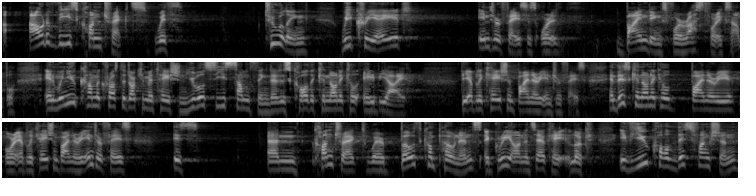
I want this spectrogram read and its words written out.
Uh, out of these contracts with tooling, we create interfaces or bindings for Rust, for example. And when you come across the documentation, you will see something that is called the canonical ABI, the application binary interface. And this canonical binary or application binary interface is a contract where both components agree on and say, okay, look, if you call this function,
